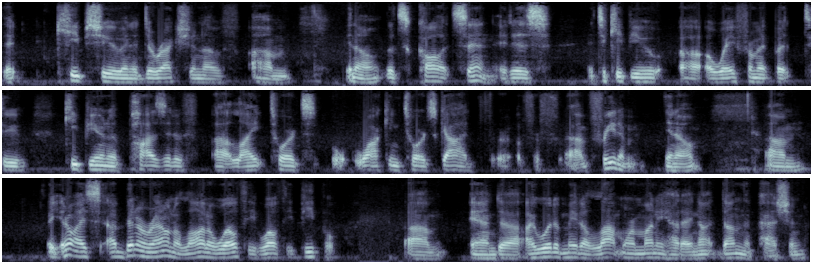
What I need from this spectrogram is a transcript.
that keeps you in a direction of um, you know let's call it sin. It is to keep you uh, away from it, but to keep you in a positive uh, light towards walking towards God for, for um, freedom. You know, um, you know, I, have been around a lot of wealthy, wealthy people, um, and uh, I would have made a lot more money had I not done the passion,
